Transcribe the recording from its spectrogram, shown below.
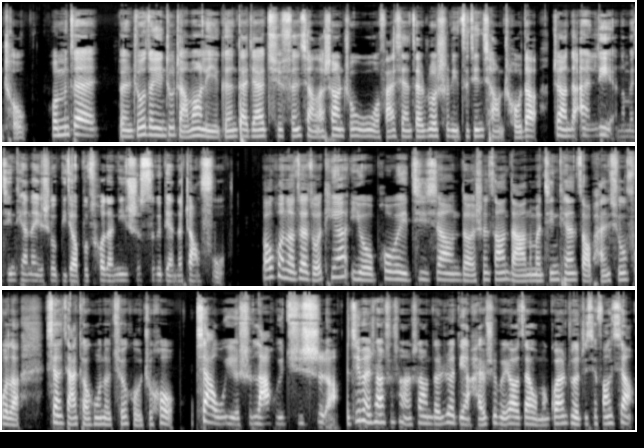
筹。我们在本周的一周展望里跟大家去分享了上周五我发现，在弱势里资金抢筹的这样的案例。那么今天呢，也是有比较不错的逆势四个点的涨幅，包括呢，在昨天有破位迹象的深桑达，那么今天早盘修复了向下调控的缺口之后，下午也是拉回趋势啊。基本上市场上的热点还是围绕在我们关注的这些方向。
